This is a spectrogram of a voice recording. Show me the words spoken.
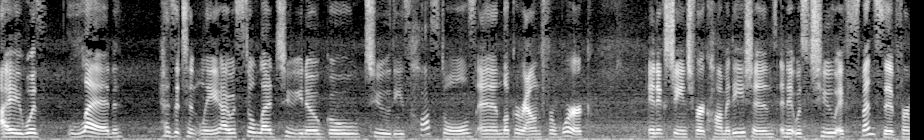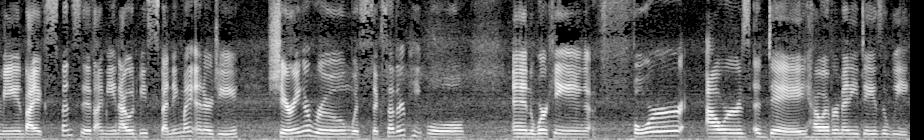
I was led hesitantly. I was still led to, you know, go to these hostels and look around for work in exchange for accommodations, and it was too expensive for me. And by expensive, I mean I would be spending my energy sharing a room with six other people and working four hours a day, however many days a week,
